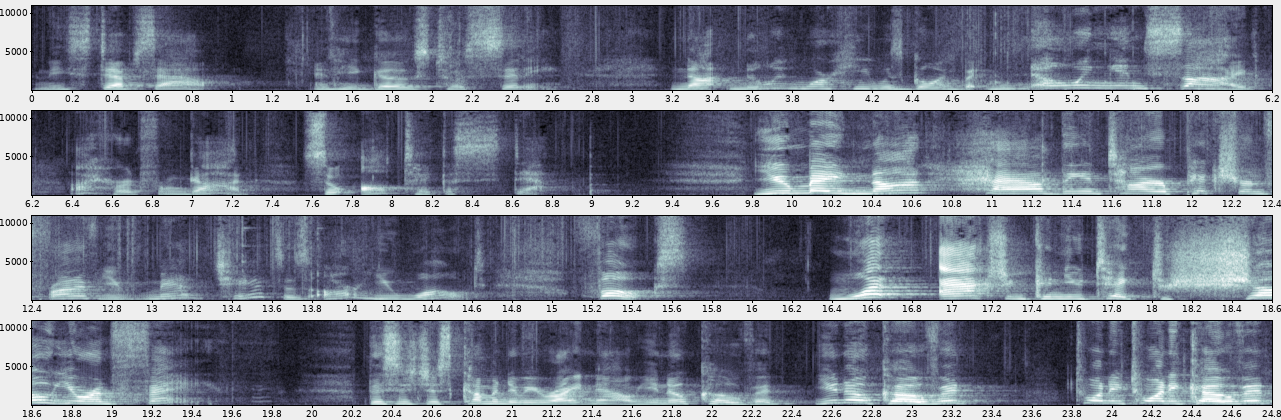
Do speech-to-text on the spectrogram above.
And he steps out and he goes to a city, not knowing where he was going, but knowing inside, I heard from God. So I'll take a step. You may not have the entire picture in front of you. Man, chances are you won't. Folks, what action can you take to show you're in faith? This is just coming to me right now. You know COVID. You know COVID. 2020 COVID.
